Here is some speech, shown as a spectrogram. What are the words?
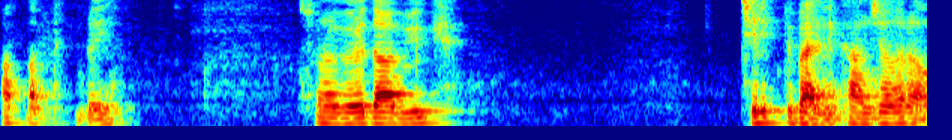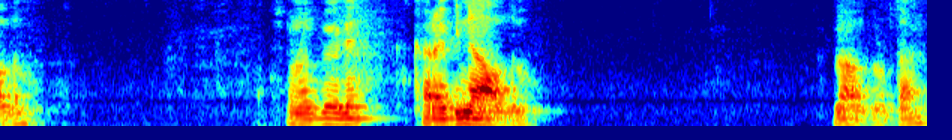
Patlattık burayı. Sonra böyle daha büyük çelik dübelli kancalar aldım. Sonra böyle karabini aldım. Al buradan.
